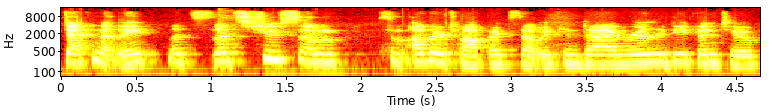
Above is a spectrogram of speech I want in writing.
Definitely. Let's let's choose some some other topics that we can dive really deep into.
